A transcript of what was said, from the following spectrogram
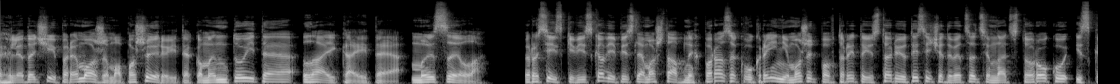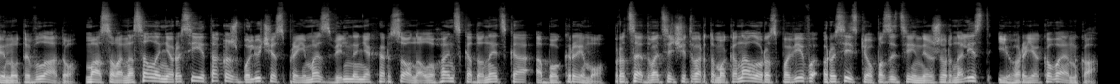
Глядачі переможемо, поширюйте, коментуйте, лайкайте. Ми сила. Російські військові після масштабних поразок в Україні можуть повторити історію 1917 року і скинути владу. Масове населення Росії також болюче сприйме звільнення Херсона, Луганська, Донецька або Криму. Про це 24 каналу розповів російський опозиційний журналіст Ігор Яковенко.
